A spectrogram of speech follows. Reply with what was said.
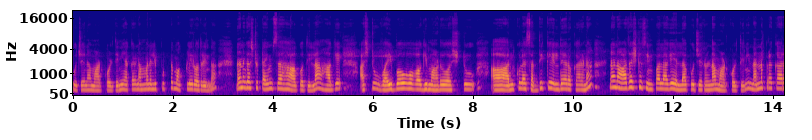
ಪೂಜೆನ ಮಾಡ್ಕೊಳ್ತೀನಿ. ಯಾಕಂದರೆ ನಮ್ಮ ಮನೇಲಿ ಪುಟ್ಟ ಮಕ್ಕಳಿರೋದ್ರಿಂದ ನನಗಷ್ಟು ಟೈಮ್ ಸಹ ಆಗೋದಿಲ್ಲ. ಹಾಗೆ ಅಷ್ಟು ವೈಭವವಾಗಿ ಮಾಡುವಷ್ಟು ಅನುಕೂಲ ಸದ್ಯಕ್ಕೆ ಇಲ್ಲದೆ ಇರೋ ಕಾರಣ ನಾನು ಆದಷ್ಟು ಸಿಂಪಲ್ಲಾಗಿ ಎಲ್ಲ ಪೂಜೆಗಳನ್ನ ಮಾಡ್ಕೊಳ್ತೀನಿ. ನನ್ನ ಪ್ರಕಾರ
